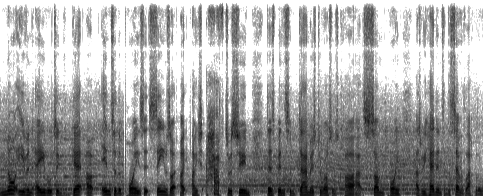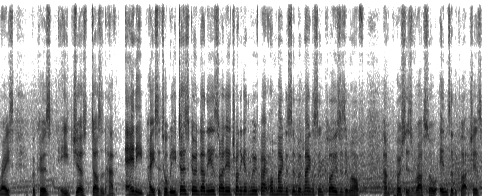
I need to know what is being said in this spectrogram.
not even able to get up into the points. It seems like I, I have to assume there's been some damage to Russell's car at some point as we head into the seventh lap of the race because he just doesn't have any pace at all. But he does going down the inside here, trying to get the move back on Magnussen, but Magnussen closes him off and pushes Russell into the clutches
